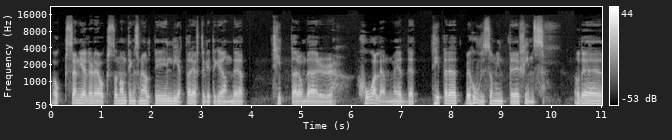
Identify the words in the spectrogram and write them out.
Och sen gäller det också någonting som jag alltid letar efter lite grann. Det är att hitta de där hålen med ett, hitta ett behov som inte finns. Och det,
